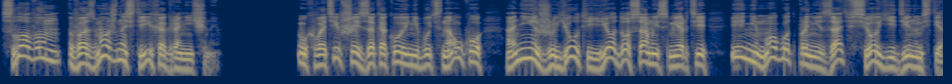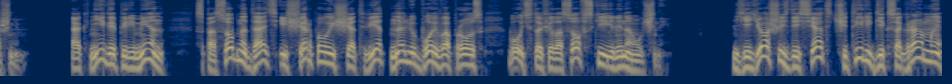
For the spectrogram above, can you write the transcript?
Словом, возможности их ограничены. Ухватившись за какую-нибудь науку, они жуют ее до самой смерти и не могут пронизать все единым стержнем. А книга перемен способна дать исчерпывающий ответ на любой вопрос — будь то философский или научный. Ее 64 гексограммы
